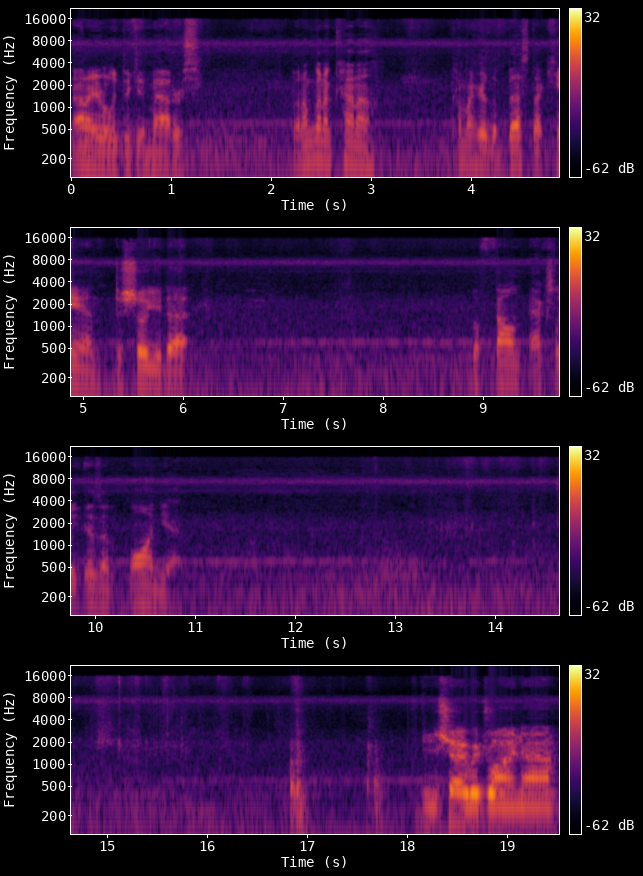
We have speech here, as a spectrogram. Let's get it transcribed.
I don't really think it matters. But I'm going to kind of come out here the best I can to show you that the fountain actually isn't on yet. And to show you we're drawing, um,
